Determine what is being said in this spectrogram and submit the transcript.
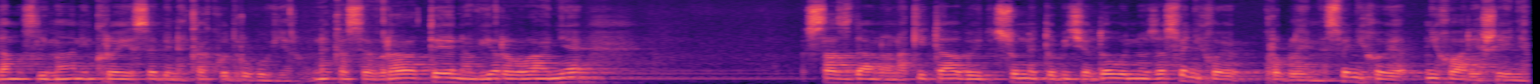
Da muslimani kroje sebi nekakvu drugu vjeru. Neka se vrate na vjerovanje sazdano na kitabu i sunnetu bit će dovoljno za sve njihove probleme, sve njihove, njihova rješenja.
